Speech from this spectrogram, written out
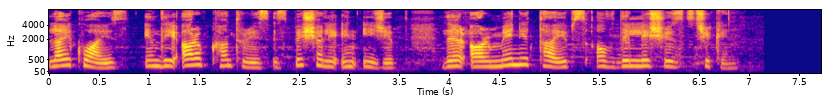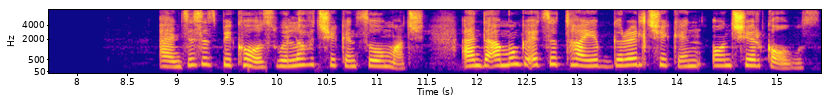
Likewise, in the Arab countries, especially in Egypt, there are many types of delicious chicken. And this is because we love chicken so much, and among its type, grilled chicken on charcoals.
